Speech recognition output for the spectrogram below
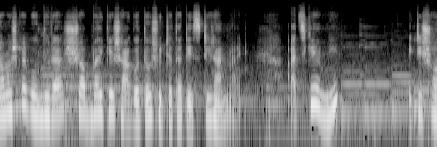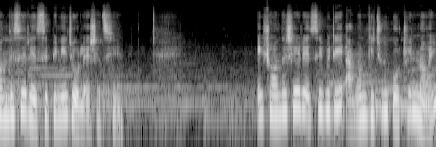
নমস্কার বন্ধুরা, সবাইকে স্বাগত সুচেতা টেস্টি রান্নায়। আজকে আমি একটি সন্দেশের রেসিপি নিয়ে চলে এসেছি। এই সন্দেশের রেসিপিটি এমন কিছু কঠিন নয়,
